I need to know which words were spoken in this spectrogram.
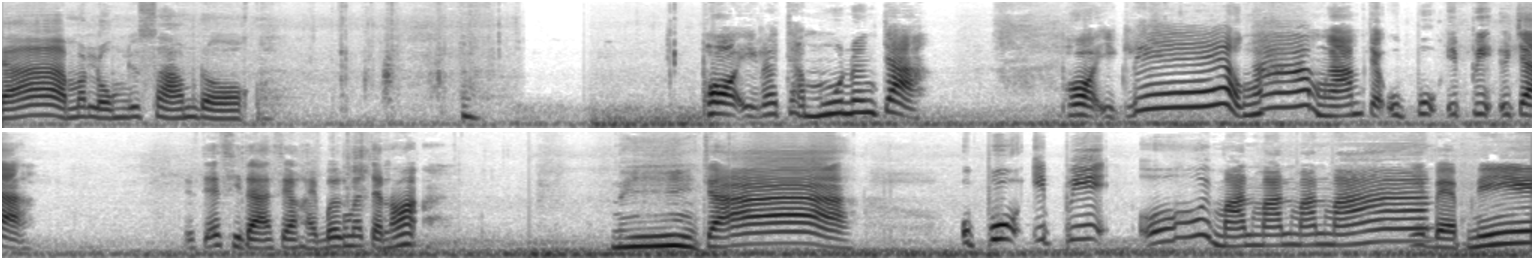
จ้ามาลงอยู่สามดอก พออีกแล้วจ้ะมูนึงจ้ะพออีกแล้วงามงามจะอุปุอิปิอยู่จ้ะเดี๋ยวเจ๊สีดาเสียงให้เบิ้งนะจ้ะเนาะนี่จ้าอุปุอิปิโอ้ยมันมันมันมันแบบนี้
